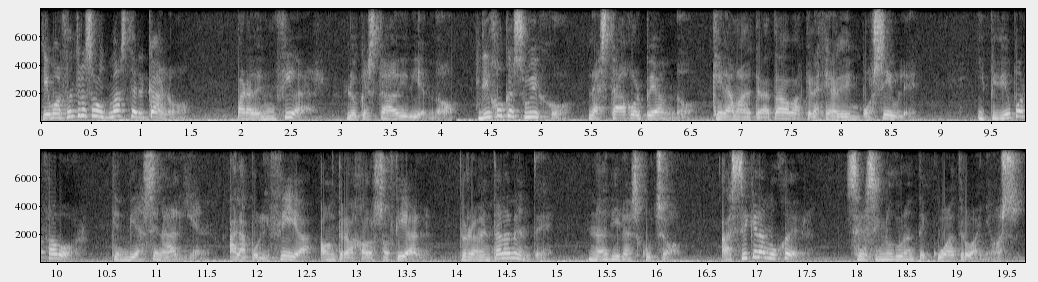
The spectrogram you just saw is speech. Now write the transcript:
llamó al centro de salud más cercano para denunciar lo que estaba viviendo. Dijo que su hijo la estaba golpeando, que la maltrataba, que le hacía la vida imposible y pidió por favor que enviasen a alguien, a la policía, a un trabajador social, pero lamentablemente nadie la escuchó. Así que la mujer se resignó durante cuatro años.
